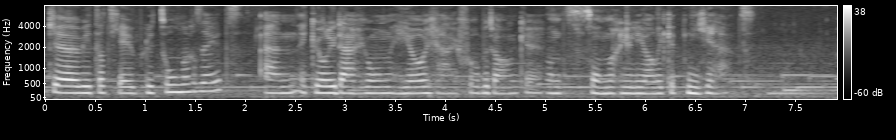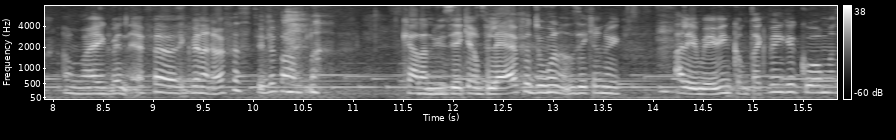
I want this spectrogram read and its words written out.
Ik eh, weet dat jij bloeddonor bent en ik wil je daar gewoon heel graag voor bedanken, want zonder jullie had ik het niet gered. Maar ik ben, even, ik ben er even stil van. Ik ga dat nu zeker blijven doen. En zeker nu ik alleen met u in contact ben gekomen.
